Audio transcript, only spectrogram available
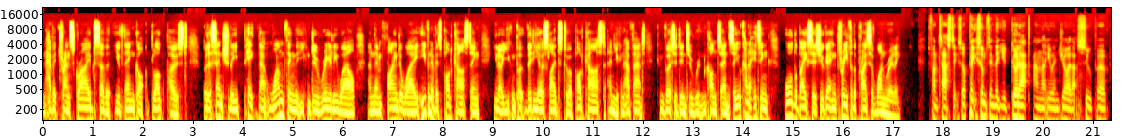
and have it transcribed so that you've then got a blog post. But essentially pick that one thing that you can do really well and then find a way even if it's podcasting you know you can put video slides to a podcast and you can have that converted into written content. So you're kind of hitting all the bases. You're getting three for the price of one really Fantastic. So pick something that you're good at and that you enjoy. That's superb.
